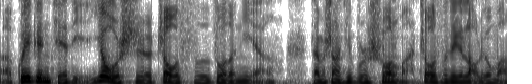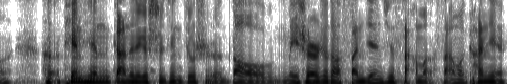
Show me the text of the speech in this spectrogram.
啊，归根结底又是宙斯做的孽啊！咱们上期不是说了吗？宙斯这个老流氓，天天干的这个事情就是到没事儿就到凡间去撒嘛撒嘛，看见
